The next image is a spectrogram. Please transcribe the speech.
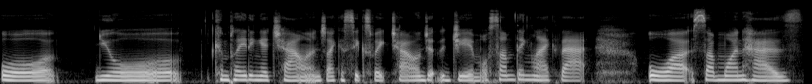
or you're completing a challenge, like a six week challenge at the gym, or something like that, or someone has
